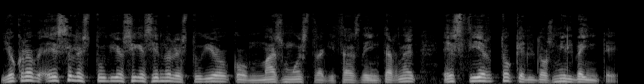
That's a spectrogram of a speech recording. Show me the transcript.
Yo creo que es el estudio, sigue siendo el estudio con más muestra quizás de Internet. Es cierto que el 2020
